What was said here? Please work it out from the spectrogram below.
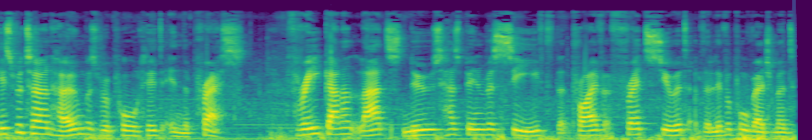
His return home was reported in the press. Three gallant lads, news has been received that Private Fred Seward of the Liverpool Regiment,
